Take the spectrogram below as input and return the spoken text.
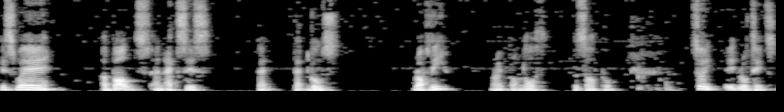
this way about an axis that that goes roughly right from north to south pole. So it, it rotates.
